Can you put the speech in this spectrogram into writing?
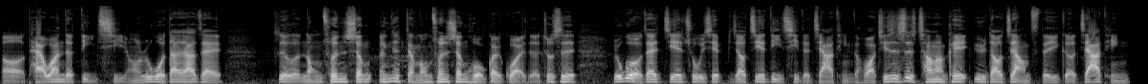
呃台湾的地气。然后，如果大家在这个农村生，应该讲农村生活怪怪的，就是如果有在接触一些比较接地气的家庭的话，其实是常常可以遇到这样子的一个家庭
